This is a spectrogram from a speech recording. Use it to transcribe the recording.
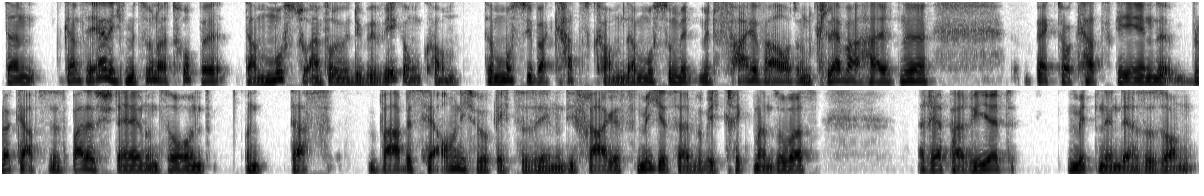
Dann, ganz ehrlich, mit so einer Truppe, da musst du einfach über die Bewegung kommen. Da musst du über Cuts kommen. Da musst du mit, mit Five Out und Clever halt, ne, Backdoor-Cuts gehen, Blöcke abseits des Balles stellen und so. Und, und das war bisher auch nicht wirklich zu sehen. Und die Frage für mich ist halt wirklich, kriegt man sowas repariert mitten in der Saison,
